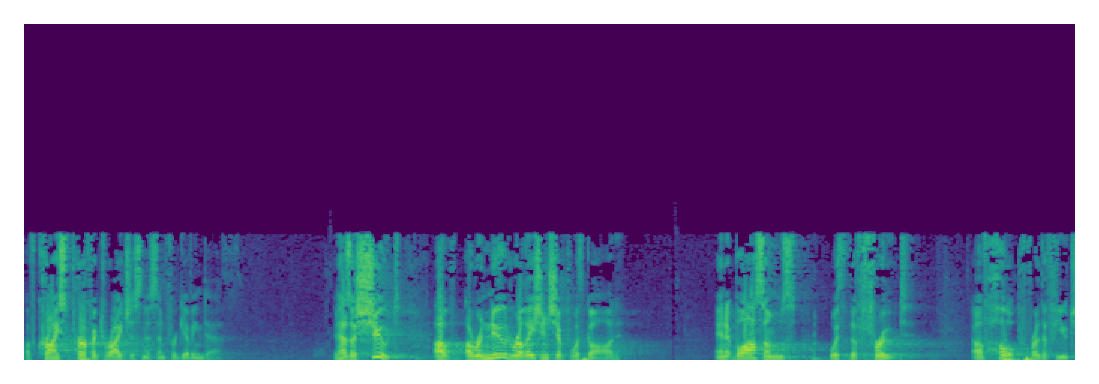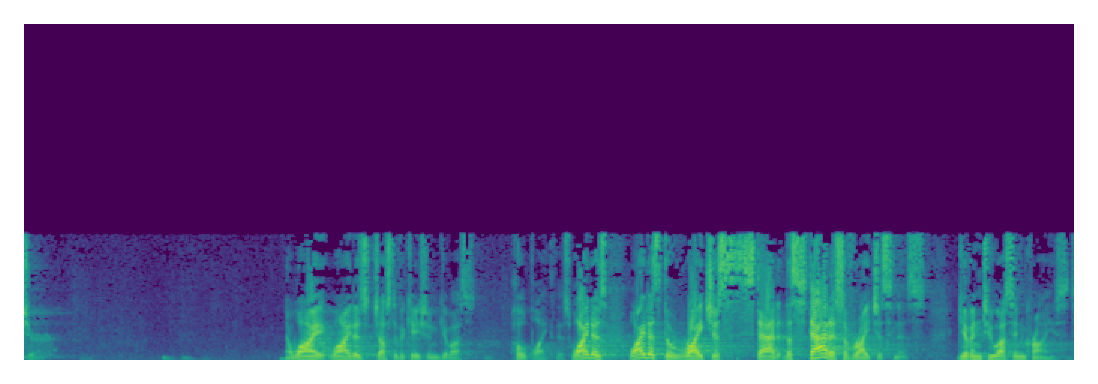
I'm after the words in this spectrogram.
of Christ's perfect righteousness and forgiving death. It has a shoot of a renewed relationship with God and it blossoms with the fruit of hope for the future. Now why, why does justification give us hope like this? Why does, why does the righteous status, the status of righteousness given to us in Christ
